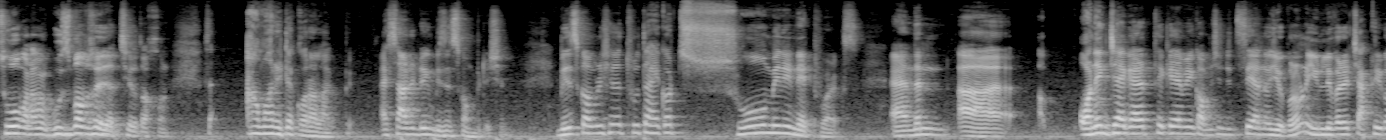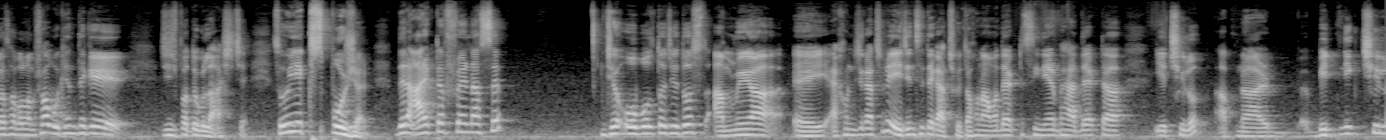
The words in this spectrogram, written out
সো মানে আমার গুজবামস হয়ে যাচ্ছিল তখন। আমার এটা করা লাগবে। I started doing business competition business কম্পিটিশনের থ্রুতে I got so many networks and then অনেক জায়গার থেকে আমি কম্পিটিশন দিচ্ছি অ্যান্ড ওই বললাম না ইউনিলিভারের চাকরির কথা বললাম, সব ওইখান থেকে জিনিসপত্রগুলো আসছে। সো ওই এক্সপোজার দেন আরেকটা ফ্রেন্ড আছে, যে ও বলতো যে, দোস্ত, আমরা এই এখন যে কাজ করি এজেন্সিতে কাজ করি। তখন আমাদের একটা সিনিয়র ভাইয়াদের একটা ইয়ে ছিল, আপনার বিটনিক ছিল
